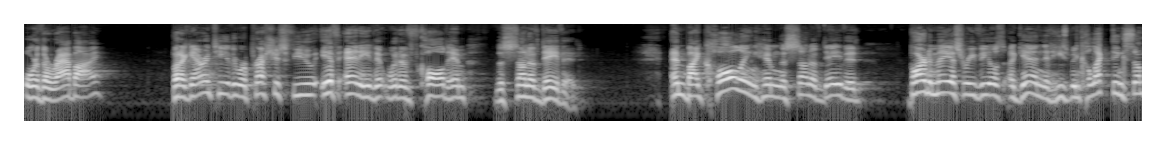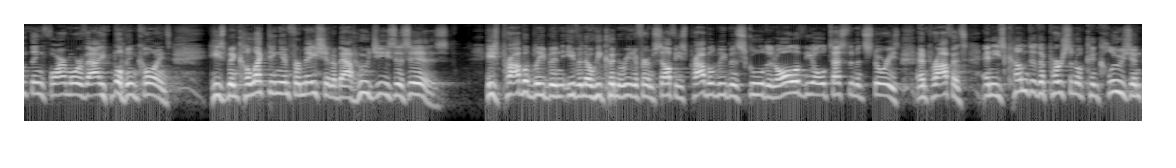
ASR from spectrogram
or the rabbi. But I guarantee you there were precious few, if any, that would have called him the son of David. And by calling him the son of David, Bartimaeus reveals again that he's been collecting something far more valuable than coins. He's been collecting information about who Jesus is. He's probably been, even though he couldn't read it for himself, he's probably been schooled in all of the Old Testament stories and prophets. And he's come to the personal conclusion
